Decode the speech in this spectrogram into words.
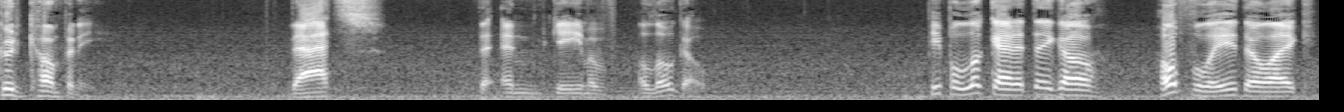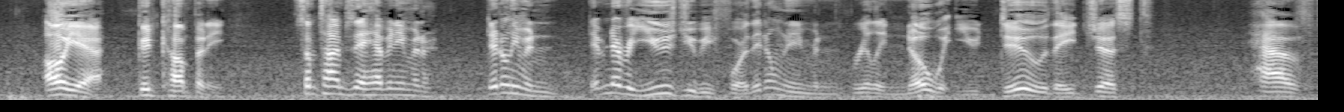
good company. That's the end game of a logo. People look at it, they go, hopefully, they're like, oh yeah, good company. Sometimes they haven't even, they don't even, they've never used you before. They don't even really know what you do. They just have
